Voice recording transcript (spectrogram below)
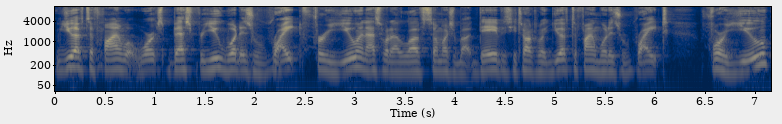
You have to find what works best for you, what is right for you. And that's what I love so much about Dave is he talked about you have to find what is right for you,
